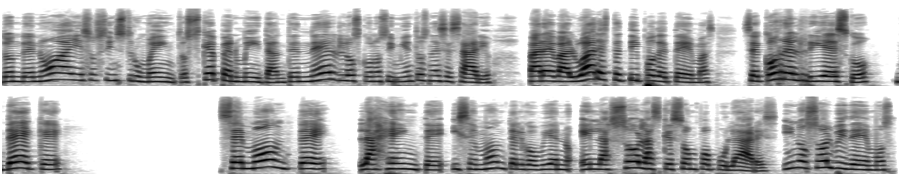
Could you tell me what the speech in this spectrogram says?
donde no hay esos instrumentos que permitan tener los conocimientos necesarios para evaluar este tipo de temas, se corre el riesgo de que se monte la gente y se monte el gobierno en las olas que son populares. Y nos olvidemos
